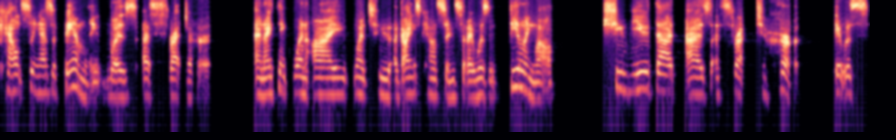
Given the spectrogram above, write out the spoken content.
counseling as a family was a threat to her. And I think when I went to a guidance counselor and said I wasn't feeling well, she viewed that as a threat to her. It was,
